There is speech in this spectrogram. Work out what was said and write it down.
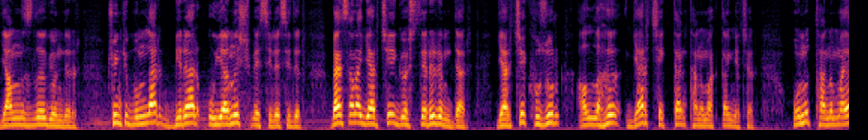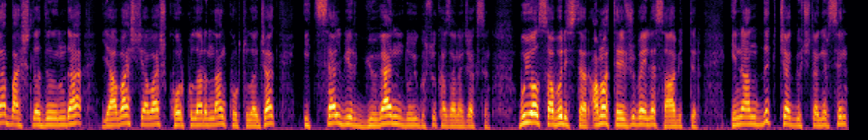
yalnızlığı gönderir. Çünkü bunlar birer uyanış vesilesidir. Ben sana gerçeği gösteririm der. Gerçek huzur Allah'ı gerçekten tanımaktan geçer. Onu tanımaya başladığında yavaş yavaş korkularından kurtulacak, içsel bir güven duygusu kazanacaksın. Bu yol sabır ister ama tecrübeyle sabittir. İnandıkça güçlenirsin,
